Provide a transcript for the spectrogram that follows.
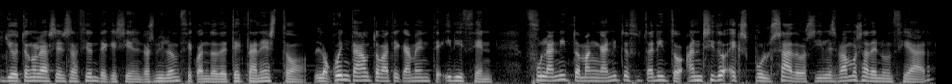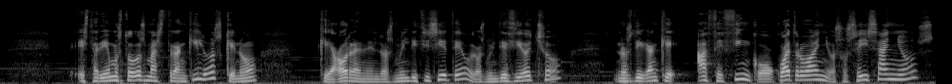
Yo tengo la sensación de que si en el 2011, cuando detectan esto, lo cuentan automáticamente y dicen fulanito, manganito y zutanito han sido expulsados y les vamos a denunciar, estaríamos todos más tranquilos que no que ahora en el 2017 o 2018 nos digan que hace cinco o cuatro años o seis años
